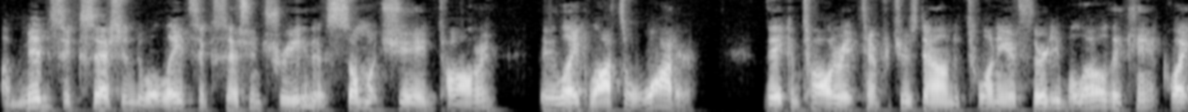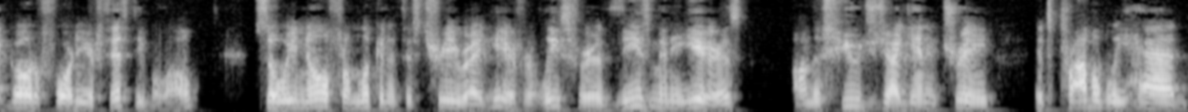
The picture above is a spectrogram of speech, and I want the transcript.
a mid succession to a late succession tree. They're somewhat shade tolerant. They like lots of water. They can tolerate temperatures down to 20 or 30 below. They can't quite go to 40 or 50 below. So we know from looking at this tree right here, for at least for these many years, on this huge gigantic tree, it's probably had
